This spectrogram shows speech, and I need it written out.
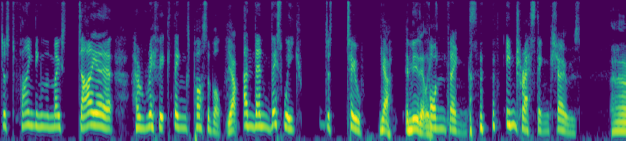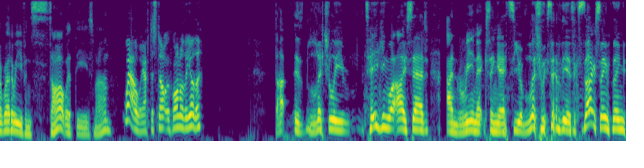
just finding the most dire, horrific things possible. Yep. And then this week, just two Yeah. Immediately. fun things, interesting shows. Uh, where do we even start with these, man? Well, we have to start with one or the other. That is literally taking what I said and remixing it. You have literally said the exact same thing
